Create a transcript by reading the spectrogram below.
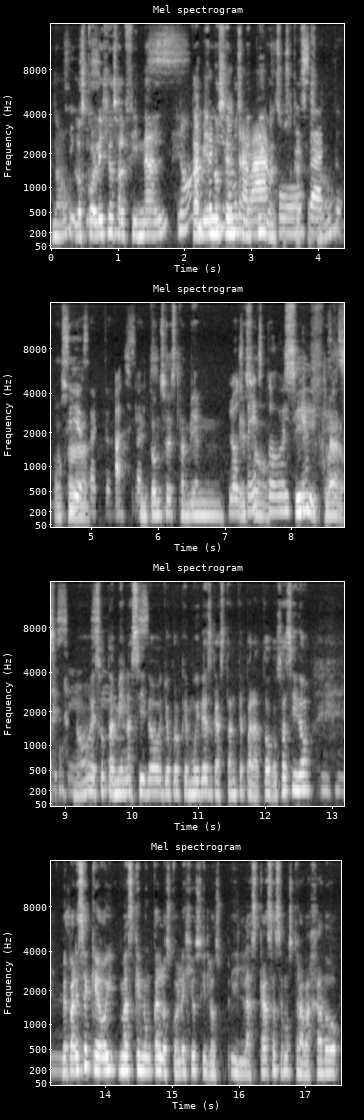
¿no? los colegios al final también nos hemos metido en sus casas, ¿no? sí, exacto. entonces también los ves todo el tiempo. Sí, claro, ¿no? Eso también ha sido, yo creo que muy desgastante para todos. Ha sido, me parece que hoy más que nunca los colegios y los y las casas hemos trabajado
